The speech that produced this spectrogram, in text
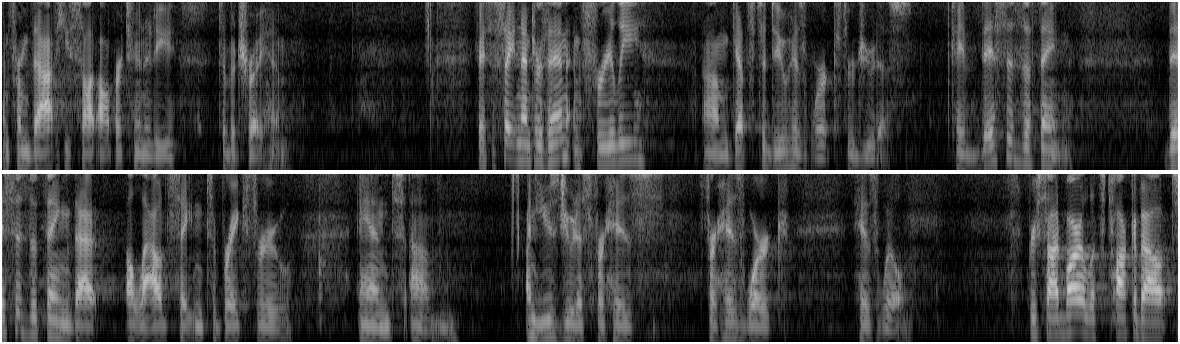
And from that he sought opportunity to betray him. Okay, so Satan enters in and freely um, gets to do his work through Judas. Okay, this is the thing. This is the thing that allowed Satan to break through and um, and use Judas for his, for his work, his will. Brief sidebar, let's talk about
